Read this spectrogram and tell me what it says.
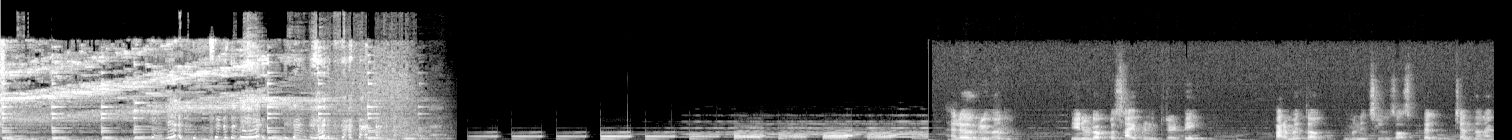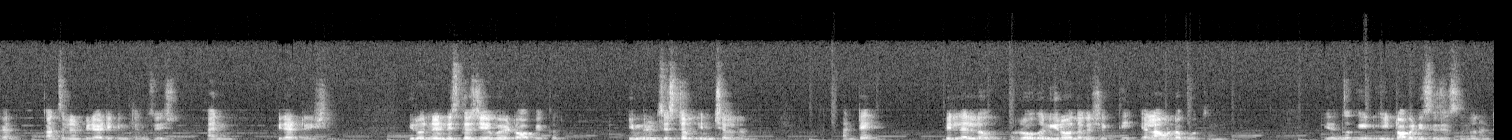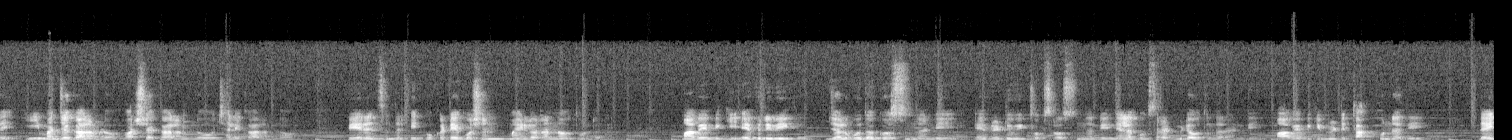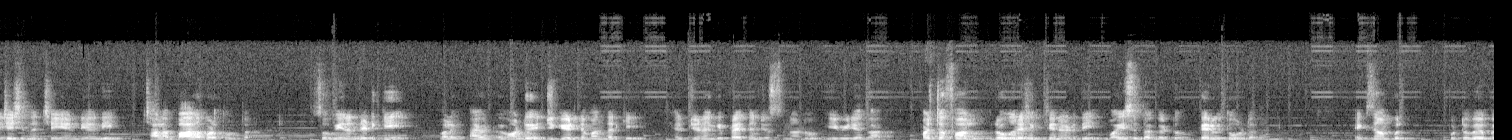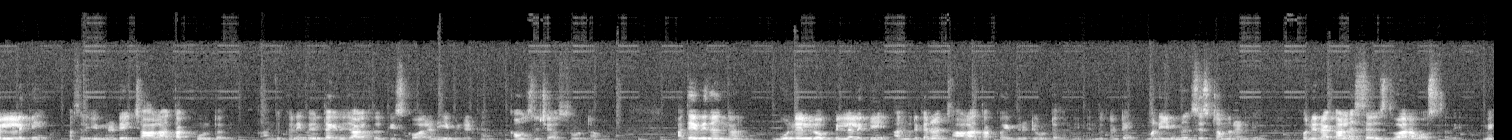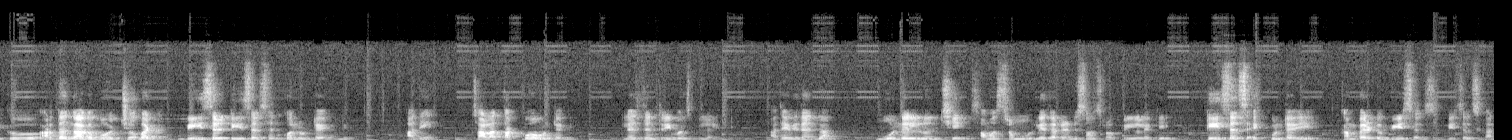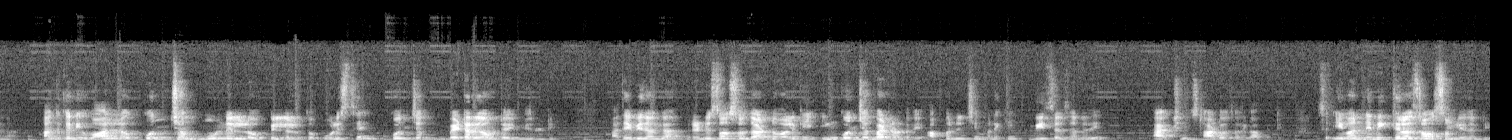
Hello everyone నేను doctor Sai Praneeth Reddy Paramitha women insurance hospital Chandanagar consultant paediatric intensivist and paediatrician. ఈరోజు నేను discuss చేయబోయే topic immune system in children. అంటే పిల్లల్లో రోగ నిరోధక శక్తి ఎలా ఉండబోతుంది? ఎందుకు ఈ- టాపిక్ డిస్కస్ చేస్తున్నానంటే ఈ మధ్య కాలంలో వర్షాకాలంలో చలికాలంలో పేరెంట్స్ అందరికీ ఒకటే క్వశ్చన్ మైండ్లో రన్ అవుతూ ఉంటుంది. మా బేబీకి ఎవ్రీ వీక్ జలుబు దగ్గు వస్తుందండి ఎవ్రీ టూ వీక్స్ ఒకసారి వస్తుందండి నెలకు ఒకసారి అడ్మిట్ అవుతున్నారండి మా బేబీకి ఇమ్యూనిటీ తక్కువ ఉన్నది దయచేసి దాన్ని చేయండి అని చాలా బాధపడుతూ ఉంటారు అన్నట్టు. సో వీరన్నిటికీ వాళ్ళకి I want to educate them అందరికీ హెల్ప్ చేయడానికి ప్రయత్నం చేస్తున్నాను ఈ వీడియో ద్వారా. ఫస్ట్ ఆఫ్ ఆల్ రోగనిశక్తి అనేది వయసు తగ్గట్టు పెరుగుతూ ఉంటుందండి. ఎగ్జాంపుల్ పుట్టబోయే పిల్లలకి అసలు ఇమ్యూనిటీ చాలా తక్కువ ఉంటుంది. అందుకని మేము తగిన జాగ్రత్తలు తీసుకోవాలని ఇమీడియట్గా కౌన్సిల్ చేస్తూ ఉంటాము. అదేవిధంగా మూడు నెలల్లో పిల్లలకి అందరికన్నా చాలా తక్కువ ఇమ్యూనిటీ ఉంటుందండి. ఎందుకంటే మన ఇమ్యూన్ సిస్టమ్ అనేది కొన్ని రకాల సెల్స్ ద్వారా వస్తుంది. మీకు అర్థం కాకపోవచ్చు but B cell T cells అని కొన్ని ఉంటాయండి. అది చాలా తక్కువ ఉంటుంది లెస్ దెన్ త్రీ మంత్స్ పిల్లలకి. అదేవిధంగా మూడు నెలల నుంచి సంవత్సరము లేదా రెండు సంవత్సరాల పిల్లలకి టీ సెల్స్ ఎక్కువ ఉంటాయి compare to B cells B cells కన్నా. అందుకని వాళ్ళలో కొంచెం మూడు నెలల పిల్లలతో పోలిస్తే కొంచెం బెటర్గా ఉంటుంది ఇమ్యూనిటీ అదేవిధంగా రెండు సంవత్సరాలు దాటిన వాళ్ళకి ఇంకొంచెం బెటర్ ఉంటుంది. అప్పటి నుంచి మనకి బీ సెల్స్ అనేది యాక్షన్ స్టార్ట్ అవుతుంది కాబట్టి. సో ఇవన్నీ మీకు తెలియాల్సిన అవసరం లేదండి.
